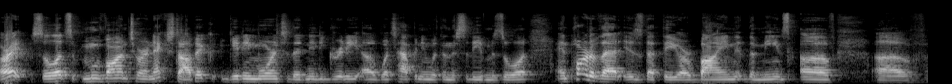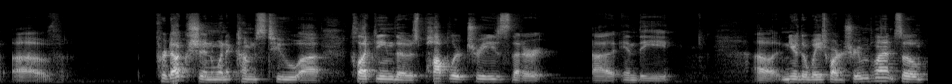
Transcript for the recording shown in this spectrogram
All right, so let's move on to our next topic, getting more into the nitty gritty of what's happening within the city of Missoula. And part of that is that they are buying the means of of of production when it comes to uh, collecting those poplar trees that are uh, in the uh, near the wastewater treatment plant. So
